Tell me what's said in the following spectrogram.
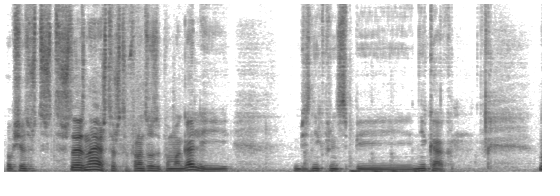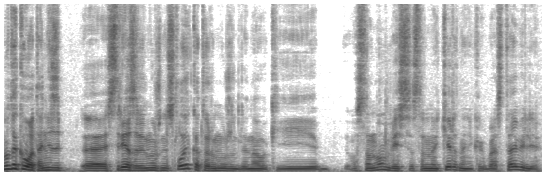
В общем, что, что я знаю, что, что французы помогали, и без них, в принципе, никак. Ну так вот, они э, срезали нужный слой, который нужен для науки, и в основном весь остальной керн они как бы оставили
